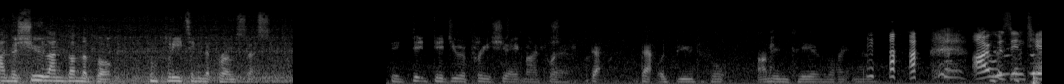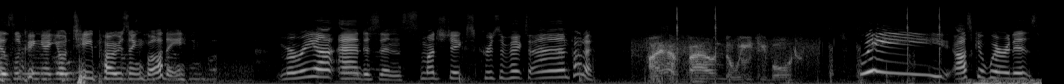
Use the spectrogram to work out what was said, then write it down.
And the shoe landed on the book, completing the process. Did, did, did you appreciate my prayer? That that was beautiful. I'm in tears right now. I was in tears looking at your T posing body. Maria Anderson, smudge sticks, crucifix, and photo. I have found the Ouija board. Whee! Ask it where it is.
